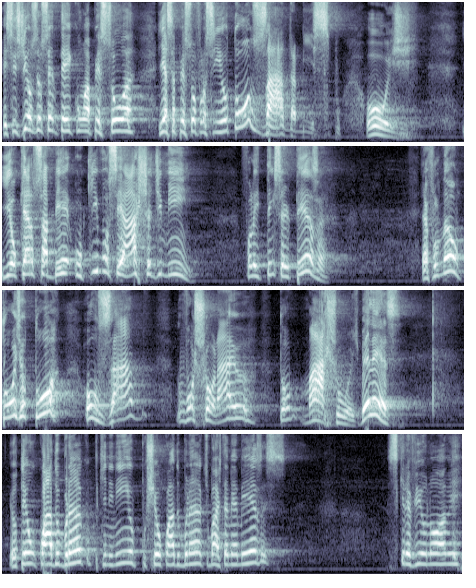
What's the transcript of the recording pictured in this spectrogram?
Esses dias eu sentei com uma pessoa e essa pessoa falou assim: Eu estou ousada, bispo, hoje. E eu quero saber o que você acha de mim. Falei, tem certeza? Ela falou, não, hoje eu estou ousado, não vou chorar, eu estou macho hoje. Beleza. Eu tenho um quadro branco, pequenininho, puxei o quadro branco debaixo da minha mesa, escrevi o nome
